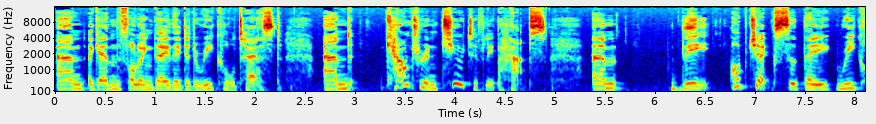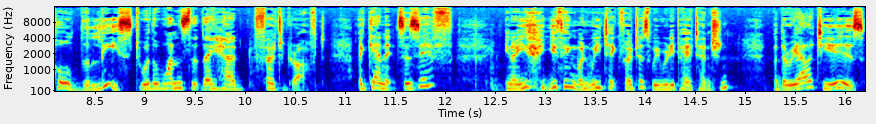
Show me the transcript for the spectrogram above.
And again, the following day, they did a recall test. And counterintuitively, perhaps, um, the objects that they recalled the least were the ones that they had photographed. Again, it's as if, you know, you, you think when we take photos, we really pay attention. But the reality is,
